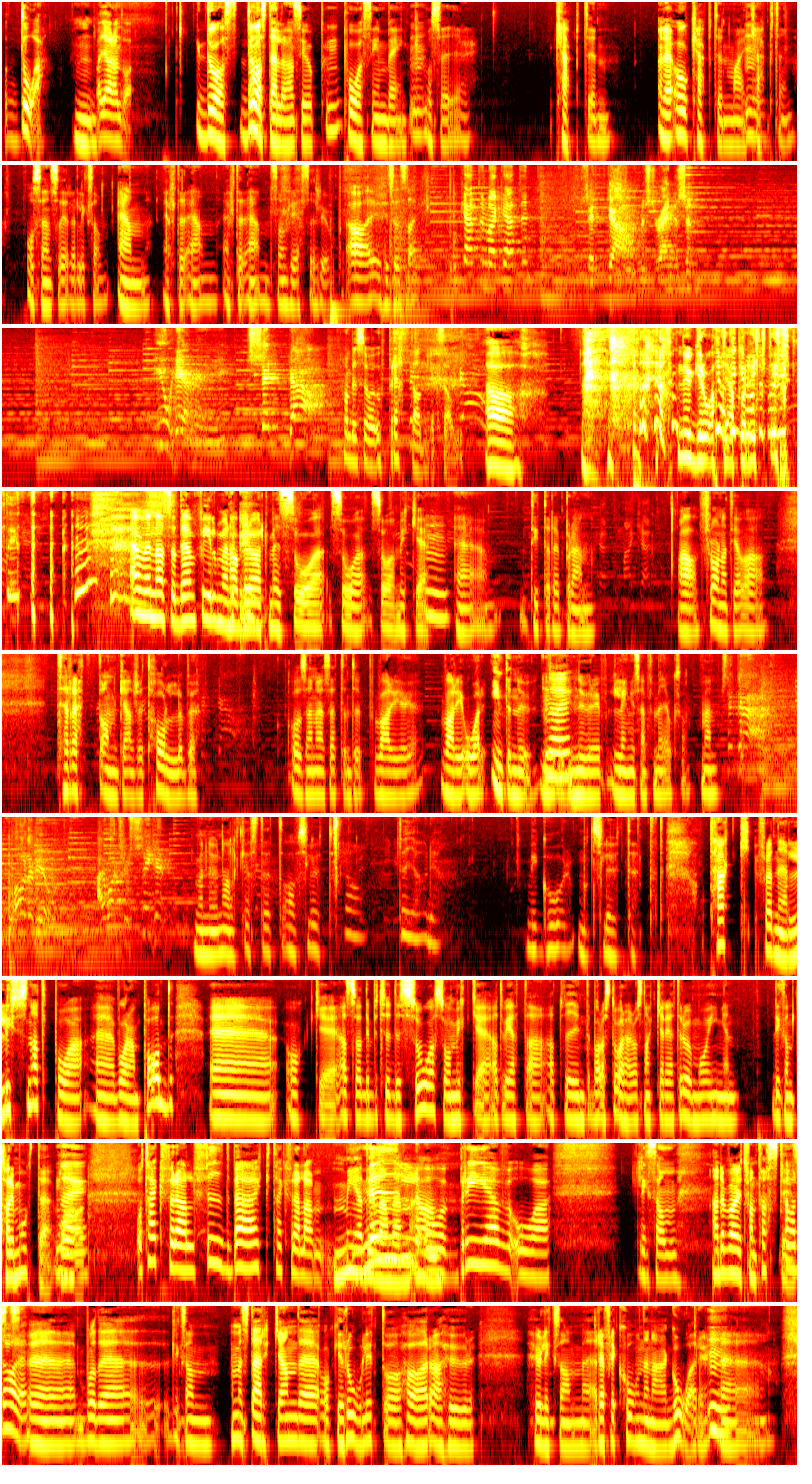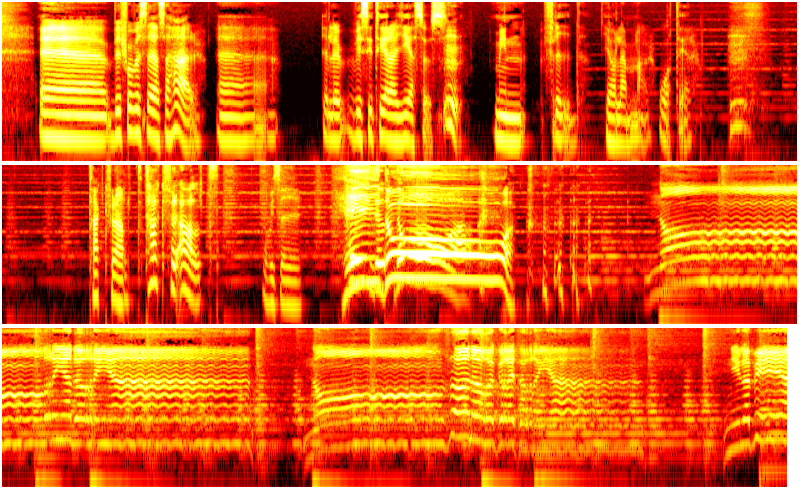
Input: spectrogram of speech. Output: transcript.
Och då, Mm. vad gör han då? Då, då Ja. ställer han sig upp Mm. på sin bänk Mm. och säger Captain, eller Oh Captain, my Mm. Captain. Och sen så är det liksom en efter en efter en som reser sig upp. Ja, det är så starkt. Captain, my captain. Sit down, Mr. Anderson. You hear me? Sit down. Han blir så upprättad liksom. Ja. nu gråter Ja, jag det på gråter riktigt. på riktigt. Nej men alltså den filmen har berört mig så, så, så mycket. Mm. Eh, tittade på den, ja från att jag var 13 kanske 12. Och sen har jag sett den typ varje, varje år. Inte nu, nu, Nej. nu är det länge sedan för mig också. Men, men nu nalkas det ett avslut. Ja, det gör det. Vi går mot slutet. Tack för att ni har lyssnat på eh, våran podd. Eh, och eh, alltså det betyder så, så mycket att veta att vi inte bara står här och snackar i ett rum och ingen liksom tar emot det. Nej. Och tack för all feedback, tack för alla Meddelanden, ja. och brev och liksom, Ja, det har varit fantastiskt. Ja, det har Eh, både liksom, men stärkande och roligt att höra hur, hur liksom reflektionerna går. Mm. Eh, eh, vi får väl säga så här, eh, eller vi citerar Jesus, mm, min frid jag lämnar åt er. Tack för allt. tack för allt. Och vi säger Hej hej då! gabi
